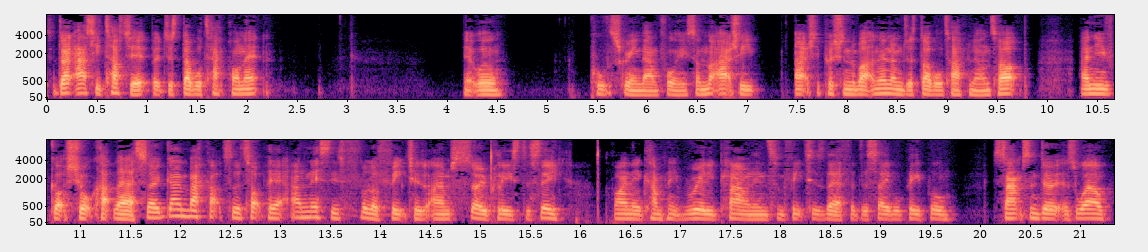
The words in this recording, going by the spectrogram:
So don't actually touch it, but just double tap on it. It will pull the screen down for you. So I'm not actually actually pushing the button in, I'm just double tapping on top. And you've got shortcut there. So going back up to the top here, and this is full of features. I am so pleased to see. Finally, a company really ploughing in some features there for disabled people. Samsung do it as well.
